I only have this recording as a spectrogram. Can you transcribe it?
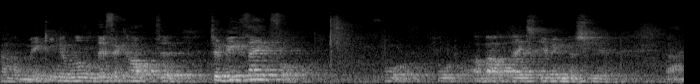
Uh, making it a little difficult to, to be thankful for, for about Thanksgiving this year. Uh,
